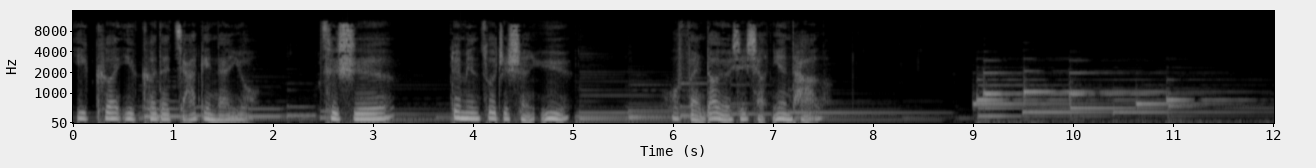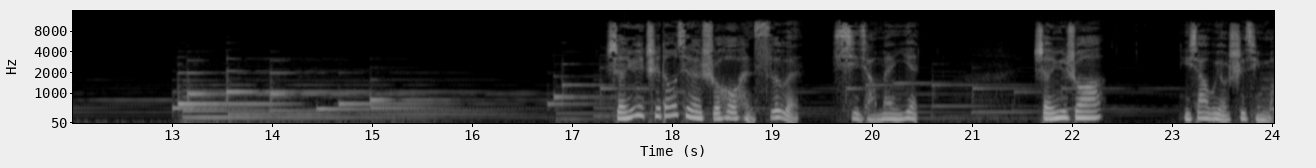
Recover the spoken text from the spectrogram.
一颗一颗的夹给男友。此时，对面坐着沈玉。我反倒有些想念他了。沈玉吃东西的时候很斯文，细嚼慢咽。沈玉说：“你下午有事情吗？”“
